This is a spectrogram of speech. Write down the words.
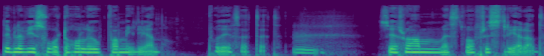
det blev ju svårt att hålla ihop familjen på det sättet. Mm. Så jag tror han mest var frustrerad.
